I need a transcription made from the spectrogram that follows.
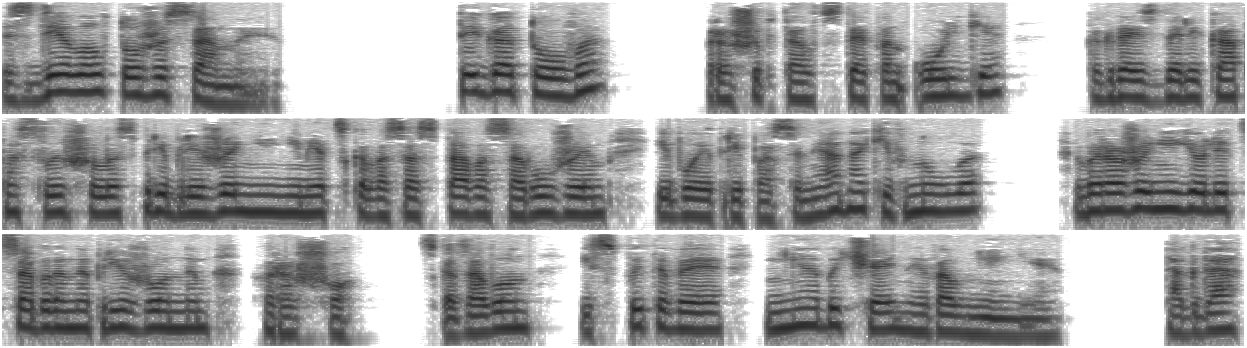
сделал то же самое. — Ты готова? — прошептал Стефан Ольге, когда издалека послышалось приближение немецкого состава с оружием и боеприпасами. Она кивнула. Выражение ее лица было напряженным. — Хорошо, — сказал он, испытывая необычайное волнение. — Тогда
